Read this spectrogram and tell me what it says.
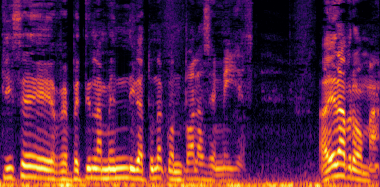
Quise repetir la mendiga tuna con todas las semillas. A ver, a broma.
